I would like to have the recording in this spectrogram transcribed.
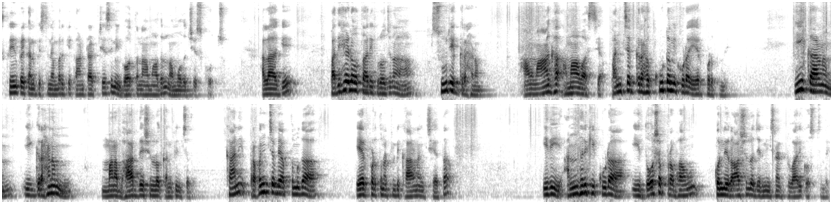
స్క్రీన్పై కనిపిస్తున్న నెంబర్కి కాంటాక్ట్ చేసి మీ గోత్రనామాదులు నమోదు చేసుకోవచ్చు. అలాగే పదిహేడవ తారీఖు రోజున సూర్యగ్రహణం మాఘ అమావాస్య పంచగ్రహ కూటమి కూడా ఏర్పడుతుంది. ఈ కారణం ఈ గ్రహణం మన భారతదేశంలో కనిపించదు. కానీ ప్రపంచవ్యాప్తముగా ఏర్పడుతున్నటువంటి కారణం చేత ఇది అందరికీ కూడా ఈ దోష ప్రభావం కొన్ని రాశుల్లో జన్మించినటువంటి వారికి వస్తుంది.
